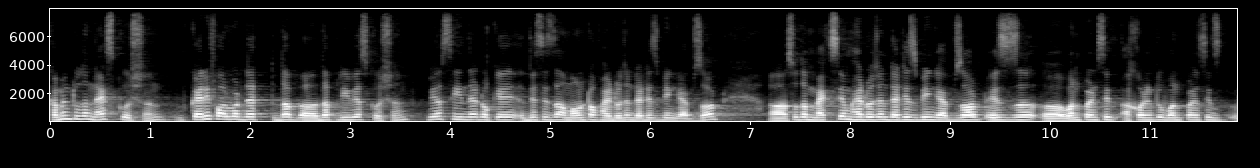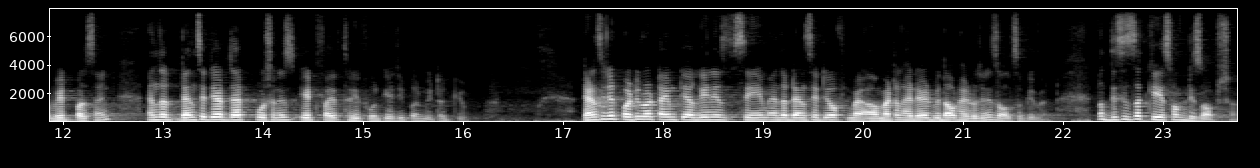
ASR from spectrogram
Coming to the next question, carry forward that the, uh, the previous question, we have seen that okay, this is the amount of hydrogen that is being absorbed. Uh, so the maximum hydrogen that is being absorbed is uh, uh 1.6 according to 1.6 weight percent and the density at that portion is 8534 kg per meter cube. Density at particular time t again is same and the density of uh, metal hydride without hydrogen is also given. Now this is the case of desorption.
